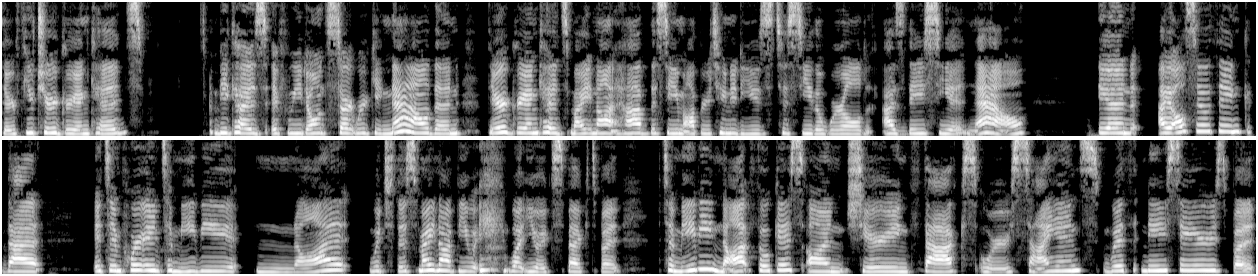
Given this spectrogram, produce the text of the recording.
their future grandkids because if we don't start working now then their grandkids might not have the same opportunities to see the world as they see it now and I also think that it's important to maybe not, which this might not be what you, expect, but to maybe not focus on sharing facts or science with naysayers, but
